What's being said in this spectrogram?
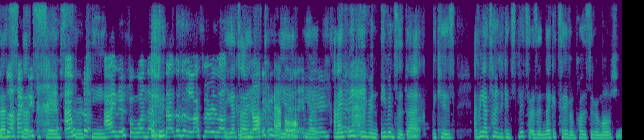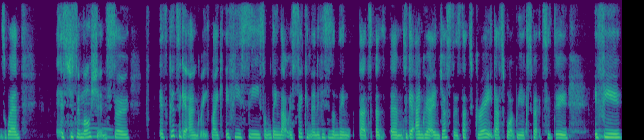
that's, that's so, so key. I know for one that that doesn't last very long. You get tired. Not at all. Yeah. And I think even even to that, because I think at times we can split it as a negative and positive emotions when it's just emotions. So it's good to get angry. Like if you see something that was sickening, if you see something that's uh, um, to get angry at injustice, that's great. That's what we expect to do. If you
